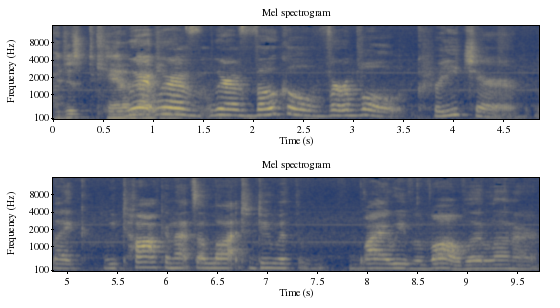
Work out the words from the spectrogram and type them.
I just can't We're imagine. we're a, we're a vocal, verbal creature. Like we talk, and that's a lot to do with why we've evolved. Let alone our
